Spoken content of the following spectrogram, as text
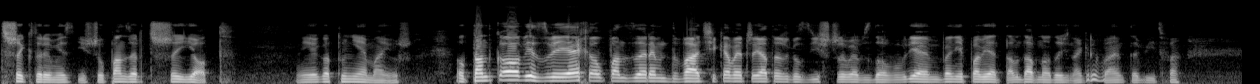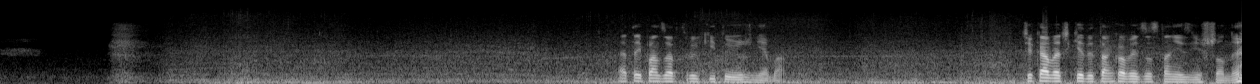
3, który mnie zniszczył. Panzer 3J. Jego tu nie ma już. O, tankowiec wyjechał Panzerem 2. Ciekawe, czy ja też go zniszczyłem znowu. Nie wiem, bo nie pamiętam. Dawno dość nagrywałem tę bitwę. A tej Panzer trójki tu już nie ma. Ciekawe, czy kiedy tankowiec zostanie zniszczony.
